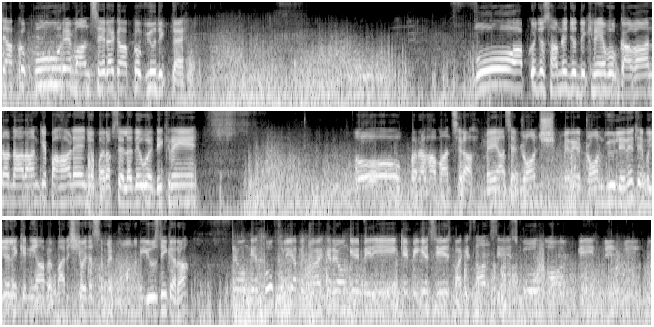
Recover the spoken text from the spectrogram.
से आपको पूरे मानसेरा का आपको व्यू दिखता है। वो आपको जो सामने जो दिख रहे हैं, वो कागान और नारान के पहाड़ हैं, जो बर्फ़ से लदे हुए दिख रहे हैं। तो ऊपर रहा मानसेरा। मैं यहाँ से ड्रोन मेरे ड्रोन व्यू लेने थे मुझे, लेकिन यहाँ पे बारिश की वजह से मैं ड्रोन अभी यूज़ नहीं कर रहा। होंगे होपफुली आप एंजॉय कर रहे होंगे मेरी के पी के सीरीज़ पाकिस्तान सीरीज़ को। और प्लीज़ प्लीज़ प्लीज़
